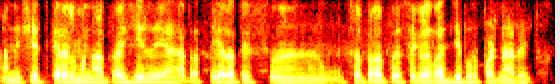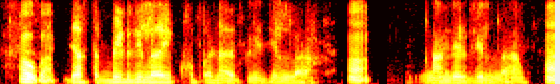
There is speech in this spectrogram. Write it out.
आणि शेतकऱ्याला म्हणा आता हे जे आता तेरा ते स- सतरा तर सगळं राज्यभर पडणार आहे हो का जास्त बीड जिल्हा एक खूप पडणार आहे बीड जिल्हा हा. नांदेड जिल्हा हा.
